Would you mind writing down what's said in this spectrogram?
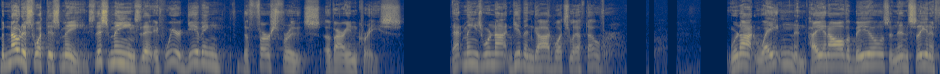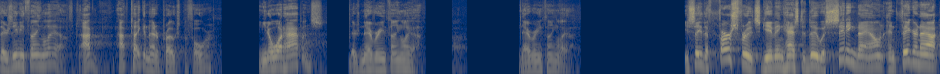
But notice what this means. This means that if we're giving the first fruits of our increase, that means we're not giving God what's left over. We're not waiting and paying all the bills and then seeing if there's anything left. I've, I've taken that approach before. You know what happens? There's never anything left. Never anything left. You see, the first fruits giving has to do with sitting down and figuring out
